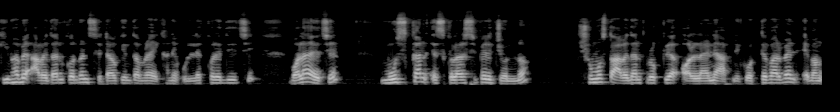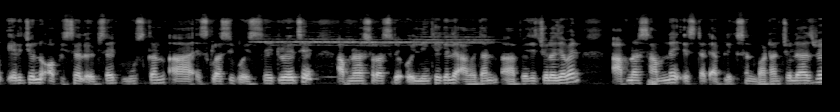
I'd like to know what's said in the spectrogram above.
কীভাবে আবেদন করবেন সেটাও কিন্তু আমরা এখানে উল্লেখ করে দিয়েছি। বলা হয়েছে, মুস্কান স্কলারশিপের জন্য সমস্ত আবেদন প্রক্রিয়া অনলাইনে আপনি করতে পারবেন এবং এর জন্য official website Muskan scholarship website রয়েছে। আপনারা সরাসরি ওই লিঙ্কে গেলে আবেদন পেজে চলে যাবেন। আপনার সামনে স্টার্ট অ্যাপ্লিকেশান বাটন চলে আসবে।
